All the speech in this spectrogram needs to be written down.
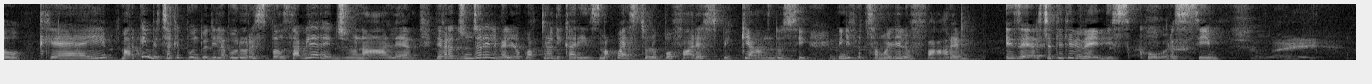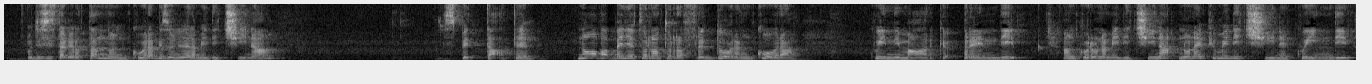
Ok, Marco invece che punto di lavoro? Responsabile regionale, deve raggiungere il livello 4 di carisma, questo lo può fare specchiandosi, quindi facciamoglielo fare. Esercitati nei discorsi. Oddio, si sta grattando ancora, ha bisogno della medicina? Aspettate. No, vabbè, gli è tornato il raffreddore ancora. Quindi Mark, prendi ancora una medicina. Non hai più medicine, quindi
